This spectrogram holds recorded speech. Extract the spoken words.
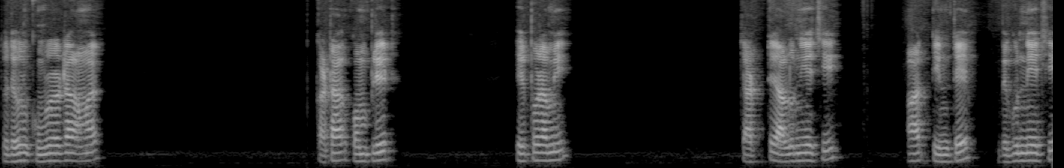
তো দেখুন, কুমড়োটা আমার কাটা কমপ্লিট এরপর আমি চারটে আলু নিয়েছি আর তিনটে বেগুন নিয়েছি।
